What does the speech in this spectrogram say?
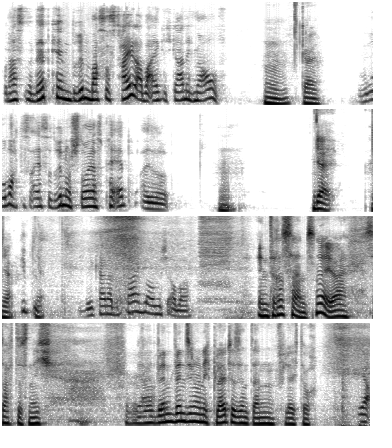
und hast eine Webcam drin, machst das Teil aber eigentlich gar nicht mehr auf. Mhm. Geil. Du beobachtest alles da drin und steuerst per App, also. Mhm. Ja, ja. Gibt es. Ja. Will keiner bezahlen, glaube ich, aber. Interessant. Naja, sagt es nicht. Ja. Wenn, wenn sie noch nicht pleite sind, dann vielleicht doch. Ja,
